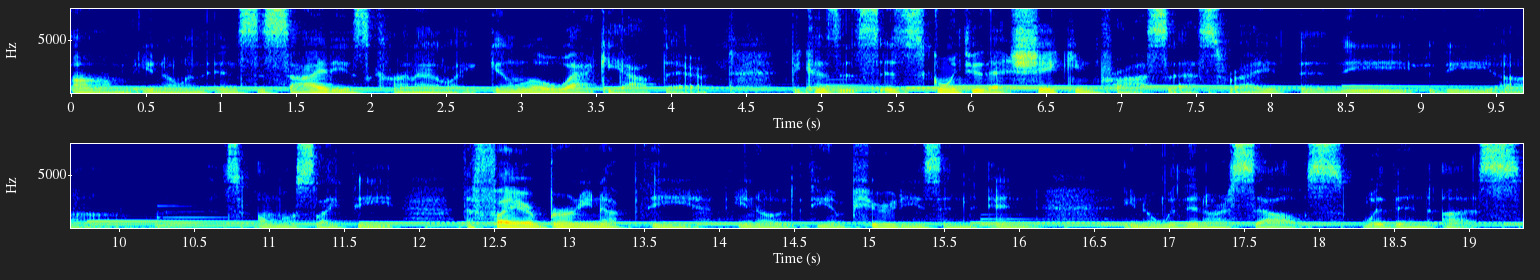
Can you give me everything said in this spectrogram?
um, you know, in, in society, it's kind of like getting a little wacky out there because it's it's going through that shaking process, right? The the the uh, it's almost like the the fire burning up the you know the impurities and and you know within ourselves within us.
